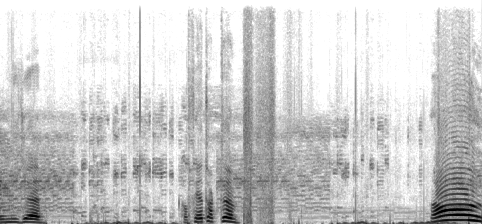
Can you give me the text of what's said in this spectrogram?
Ölmeyeceğim. Kafaya taktım. Aa!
